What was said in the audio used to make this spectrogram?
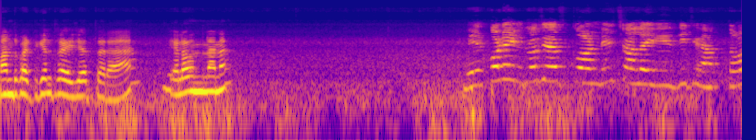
మందు పట్టుకెళ్ళి ట్రై చేస్తారా? ఎలా ఉంది నాన్న? మీరు కూడా ఇంట్లో చేసుకోండి. చాలా ఈజీ చేస్తాం.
